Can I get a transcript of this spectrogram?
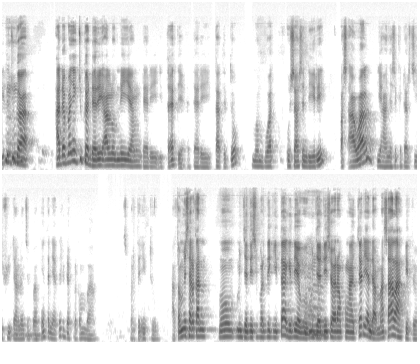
Itu juga ada banyak juga dari alumni yang dari ITET ya, dari ITET itu membuat usaha sendiri. Pas awal ya hanya sekedar CV dan lain sebagainya ternyata sudah berkembang. Seperti itu. Atau misalkan mau menjadi seperti kita gitu ya Bu, hmm. menjadi seorang pengajar ya enggak masalah gitu.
